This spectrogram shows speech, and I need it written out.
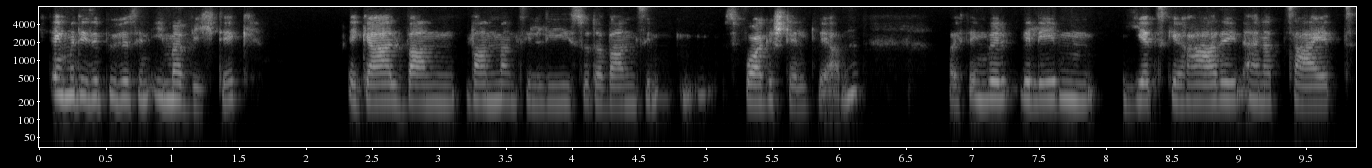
Ich denke mal, diese Bücher sind immer wichtig, egal wann, wann man sie liest oder wann sie vorgestellt werden. Aber ich denke, wir, wir leben jetzt gerade in einer Zeit,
